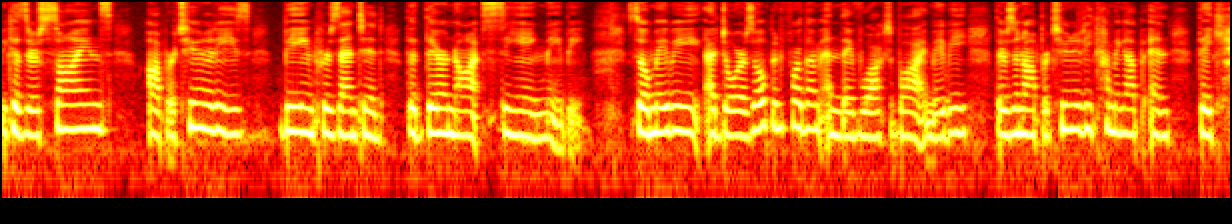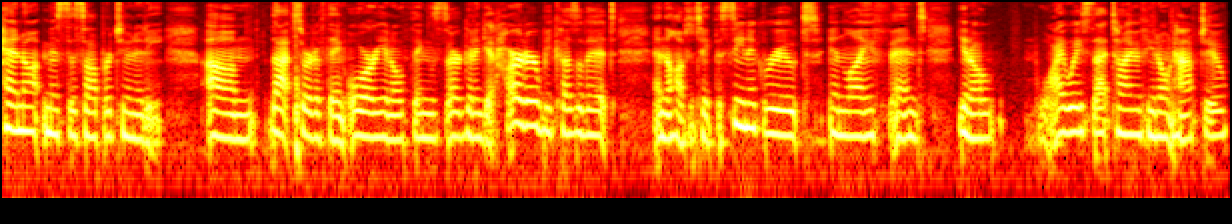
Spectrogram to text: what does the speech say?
because there's signs opportunities being presented that they're not seeing maybe. So maybe a door is open for them and they've walked by. Maybe there's an opportunity coming up and they cannot miss this opportunity. Um, that sort of thing. Or, you know, things are going to get harder because of it and they'll have to take the scenic route in life and, you know, why waste that time if you don't have to?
